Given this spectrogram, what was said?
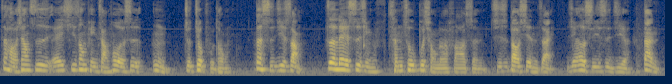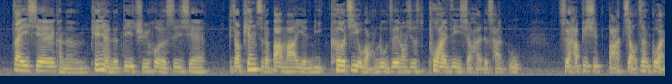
这好像是诶稀松平常，或者是嗯就就普通，但实际上这类事情层出不穷的发生。其实到现在已经二十一世纪了，但在一些可能偏远的地区，或者是一些比较偏执的爸妈眼里，科技网络这些东西都是迫害自己小孩的产物，所以他必须把它矫正过来，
